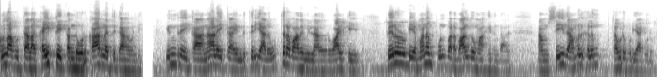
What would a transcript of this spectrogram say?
அல்லாஹு தாலா கயிற்றை தந்த ஒரு காரணத்துக்காக வேண்டி இன்றைக்கா நாளைக்கா என்று தெரியாத உத்தரவாதம் இல்லாத ஒரு வாழ்க்கையில் பிறருடைய மனம் புண்பட வாழ்ந்தோமாக இருந்தால் நாம் செய்த அமல்களும் தவிடுபடியாகிவிடும்.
